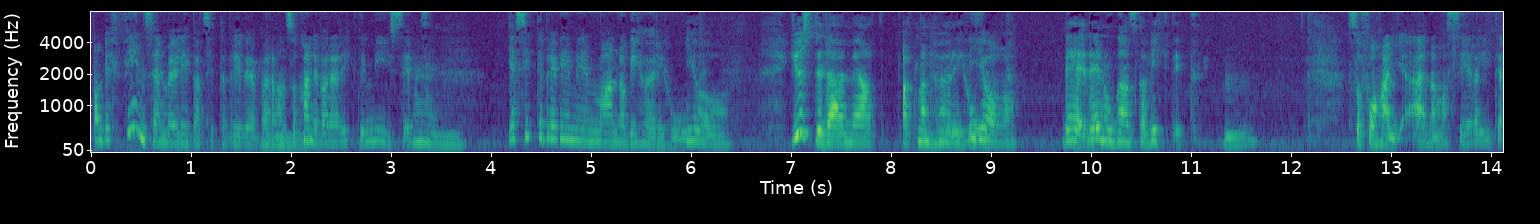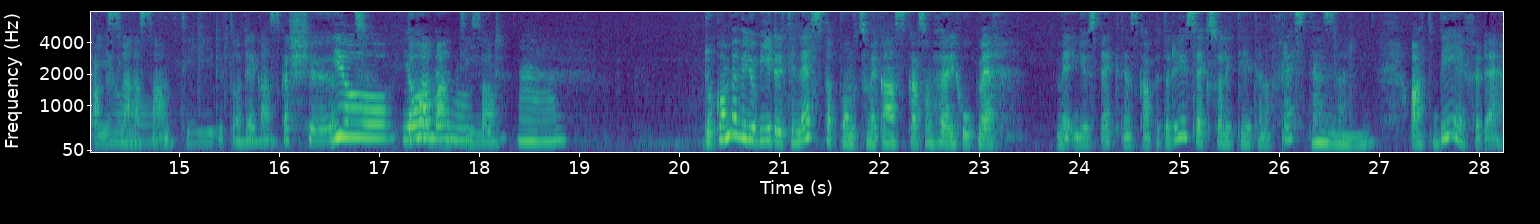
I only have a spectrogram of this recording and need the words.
Om det finns en möjlighet att sitta bredvid varandra så kan det vara riktigt mysigt. Jag sitter bredvid min man och vi hör ihop. Ja. Just det där med att, att man hör ihop. Ja. Det, det är nog ganska viktigt. Så får han gärna massera lite axlarna Ja. samtidigt och det är ganska skönt. Ja, ja Då har man tid. Mm. Då kommer vi ju vidare till nästa punkt som är ganska, som hör ihop med, med just äktenskapet och det är sexualiteten och frestelser. Att be för det.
